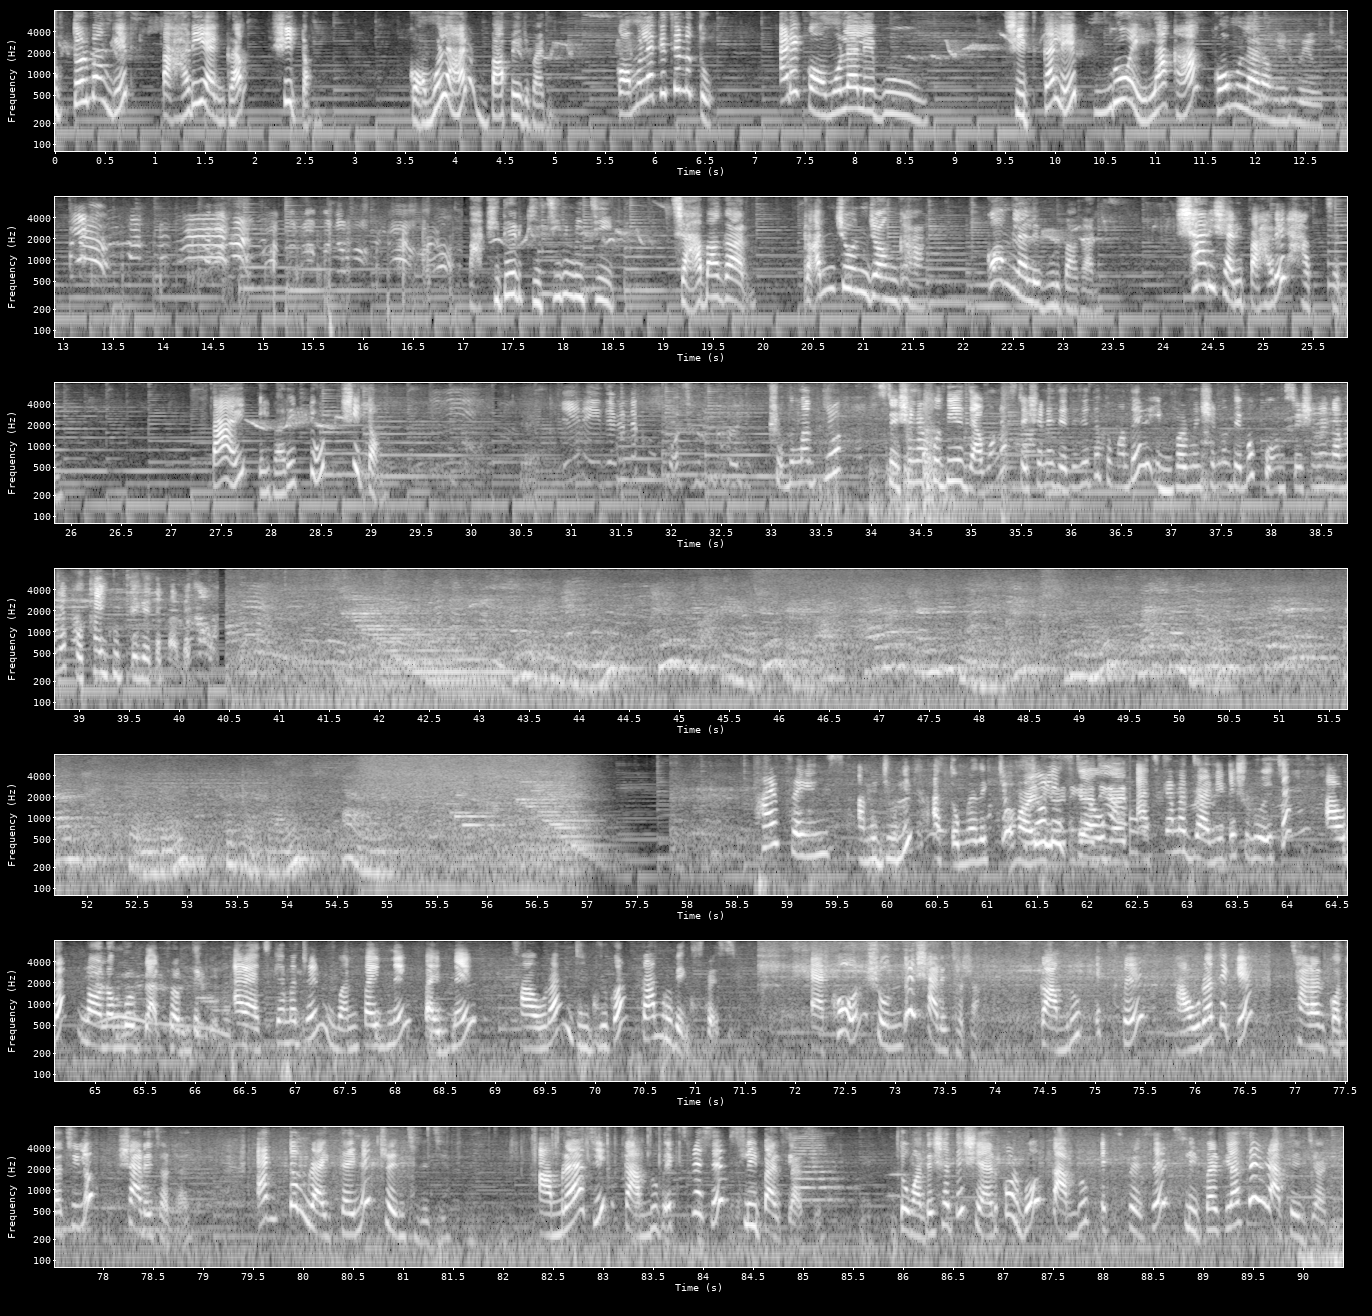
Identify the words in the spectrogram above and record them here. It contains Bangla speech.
উত্তরবঙ্গের পাহাড়ি এক গ্রাম সিটং কমলার বাপের বাড়ি। কমলাকে চেনো তো? আরে কমলা লেবু। শীতকালে পুরো এলাকা কমলা রঙের হয়ে ওঠে। পাখিদের কিচিরমিচির, চা বাগান, কাঞ্চনজঙ্ঘা, কমলা লেবুর বাগান। সারি সারি পাহাড়ের হাতছানি। তাই এবার একটু শীতম শুধুমাত্র স্টেশনের উপর দিয়ে যাব না। স্টেশনে যেতে যেতে তোমাদের ইনফরমেশনও দেবো কোন স্টেশনে নামলে কোথায় ঘুরতে যেতে পারবে। ফ্রেন্ডস আমি জুলি আর তোমরা দেখছ জুলিস। আজকে আমার জার্নিটা শুরু হয়েছে হাওড়া ন নম্বর প্ল্যাটফর্ম থেকে। আর আজকে আমার train one five nine five nine Howrah Dibrugarh Kamrup Express এখন সন্ধ্যা সাড়ে ছটা। কামরূপ এক্সপ্রেস হাওড়া থেকে ছাড়ার কথা ছিল সাড়ে ছটায়। একদম রাইট টাইমে ট্রেন ছেড়েছে। আমরা আছি কামরূপ এক্সপ্রেসের স্লিপার ক্লাসে তোমাদের সাথে শেয়ার করব কামরূপ এক্সপ্রেসের স্লিপার ক্লাসের রাতের জার্নি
